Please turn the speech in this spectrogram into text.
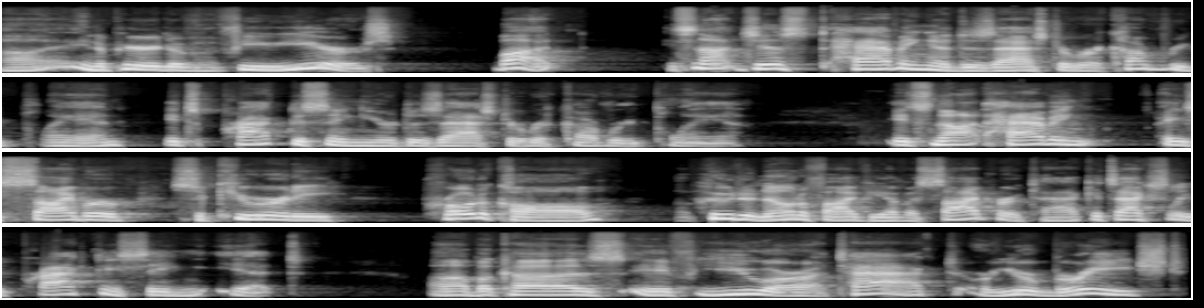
uh, in a period of a few years. But it's not just having a disaster recovery plan, it's practicing your disaster recovery plan. It's not having a cyber security protocol of who to notify if you have a cyber attack. It's actually practicing it. Uh, because if you are attacked or you're breached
